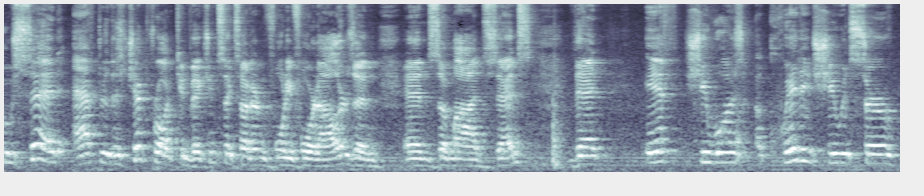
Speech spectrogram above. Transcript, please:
who said after this check fraud conviction, $644 and, and some odd cents, that if she was acquitted, she would serve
